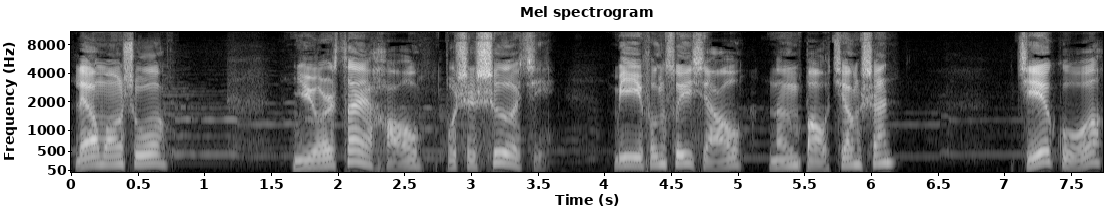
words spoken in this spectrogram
梁王说：“女儿再好，不是设计；蜜蜂虽小，能保江山。”结果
